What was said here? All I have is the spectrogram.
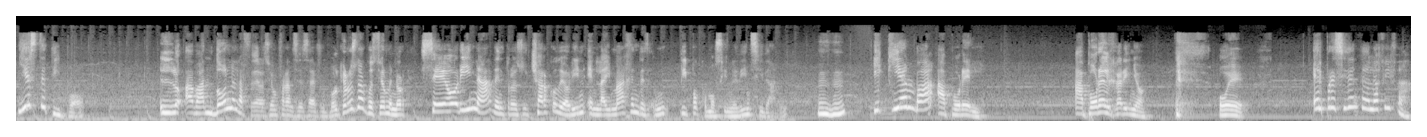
Y este tipo lo abandona la Federación Francesa de Fútbol, que no es una cuestión menor, se orina dentro de su charco de orín en la imagen de un tipo como Zinedine Zidane. ¿Y quién va a por él? A por él, cariño. Oe. El presidente de la FIFA.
